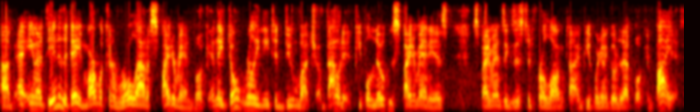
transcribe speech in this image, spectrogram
Um, at, you know, at the end of the day, Marvel can roll out a Spider-Man book, and they don't really need to do much about it. People know who Spider-Man is. Spider-Man's existed for a long time. People are going to go to that book and buy it.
